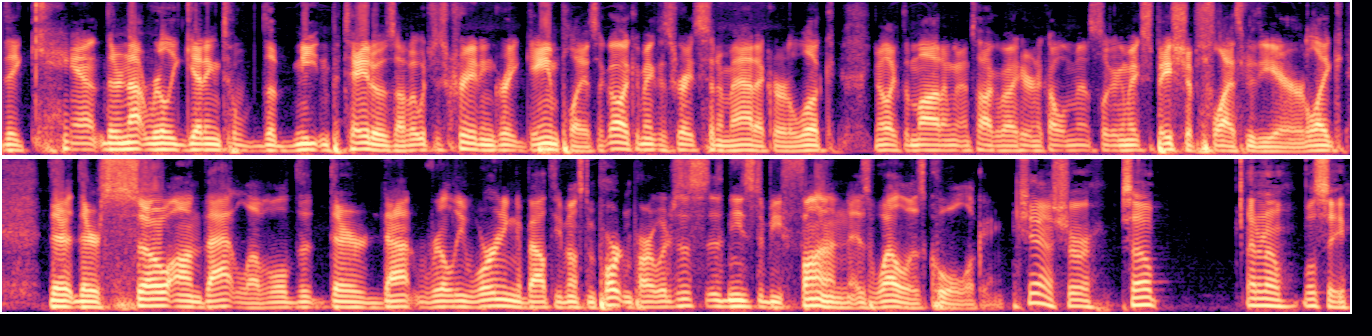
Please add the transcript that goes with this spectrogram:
they can't they're not really getting to the meat and potatoes of it which is creating great gameplay it's like oh i can make this great cinematic or look you know like the mod i'm going to talk about here in a couple of minutes look can make spaceships fly through the air like they're they're so on that level that they're not really worrying about the most important part which is it needs to be fun as well as cool looking Yeah, sure. So I don't know. We'll see.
